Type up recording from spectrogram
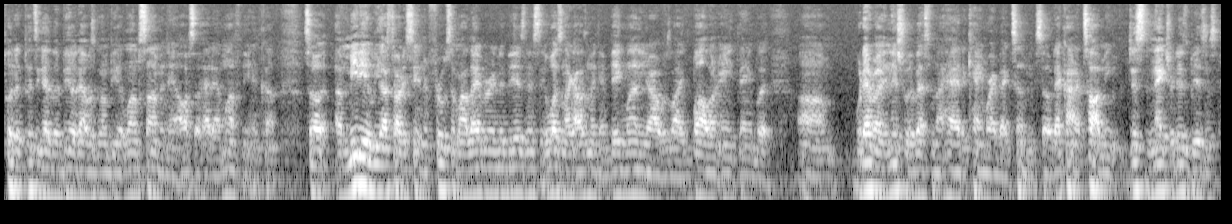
put it, put together a bill that was going to be a lump sum, and then also had that monthly income. So immediately, I started seeing the fruits of my labor in the business. It wasn't like I was making big money or I was like balling or anything, but um, whatever initial investment I had, it came right back to me. So that kind of taught me just the nature of this business.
